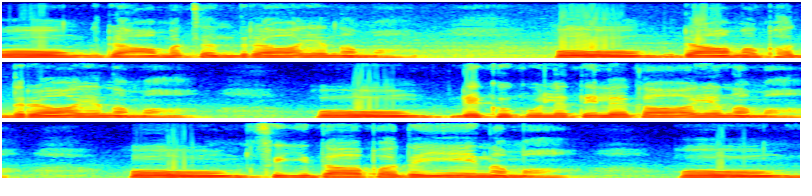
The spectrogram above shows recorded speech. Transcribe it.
ഓം രാമചന്ദ്രായ നമ. ഓം രാമഭദ്രായ നമ. ഓം രഘുകുലതിലകായ നമ. ഓം സീതാപതയേ നമ. ഓം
